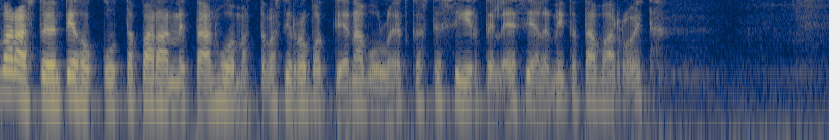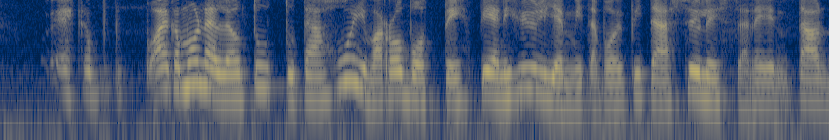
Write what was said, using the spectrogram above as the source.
varastojen tehokkuutta parannetaan huomattavasti robottien avulla, jotka sitten siirtelee siellä niitä tavaroita ehkä aika monelle on tuttu tämä hoivarobotti, pieni hylje, mitä voi pitää sylissä, niin tämä on,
